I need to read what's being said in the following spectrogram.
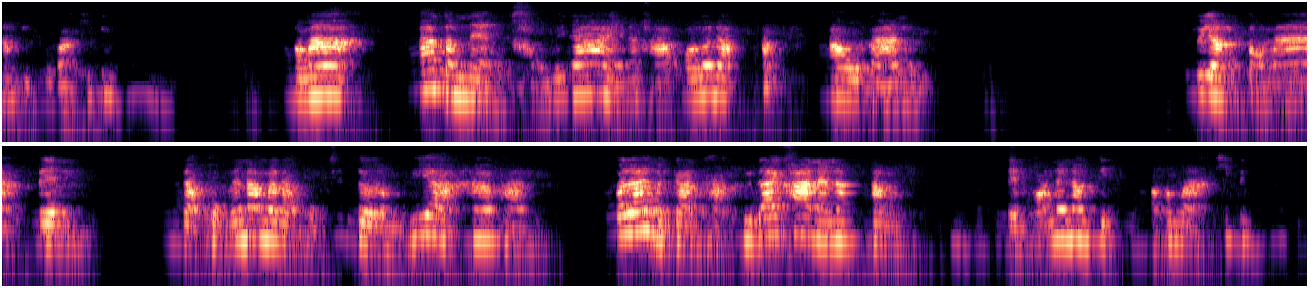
นำติดตัวคิดเป็นห้าหมื่นต่อมาค่าตำแหน่งเขาไม่ได้นะคะ เพราะระดับเท่ากันตัวอย่างต่อมาเป็นระดับหกแนะนำระดับหกที่เดิมเบี้ยห้าพันก็ได้เหมือนกันค่ะ คือได้ค่าแนะนำหนึ่งเปอร์เซ็นต์เพราะแนะนำติดตัวเข้ามาคิดเป็นห้าสิบ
